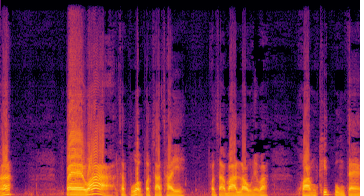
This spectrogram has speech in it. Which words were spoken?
อะแปลว่าถ้าพวกภาษาไทย ภาษาบ้านเราเนี่ยว่า ความคิดปรุงแต่ง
